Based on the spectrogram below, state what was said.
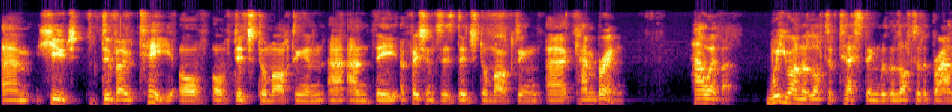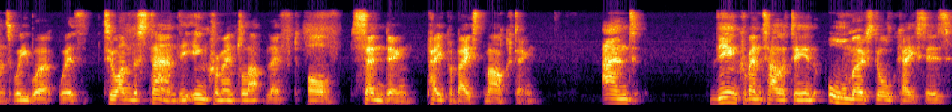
um, huge devotee of, of digital marketing and, uh, and the efficiencies digital marketing uh, can bring. However, we run a lot of testing with a lot of the brands we work with to understand the incremental uplift of sending paper based marketing. And the incrementality in almost all cases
